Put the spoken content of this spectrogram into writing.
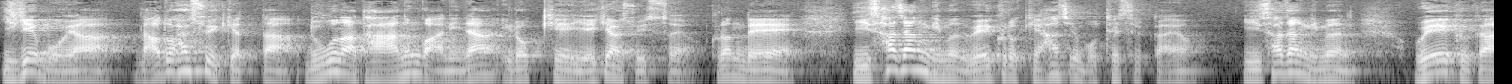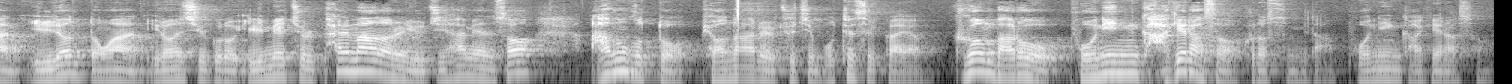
이게 뭐야? 나도 할 수 있겠다. 누구나 다 아는 거 아니냐? 이렇게 얘기할 수 있어요. 그런데 이 사장님은 왜 그렇게 하질 못했을까요? 이 사장님은 왜 그간 1년 동안 이런 식으로 일매출 8만 원을 유지하면서 아무것도 변화를 주지 못했을까요? 그건 바로 본인 가게라서 그렇습니다. 본인 가게라서.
